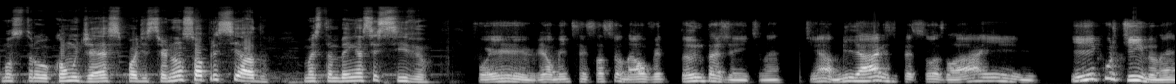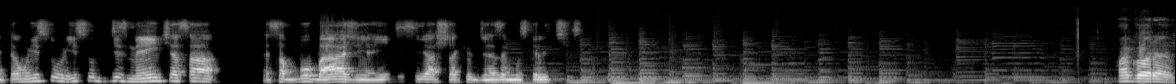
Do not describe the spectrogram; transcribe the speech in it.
mostrou como o jazz pode ser não só apreciado, mas também acessível. Foi realmente sensacional ver tanta gente, né? Tinha milhares de pessoas lá e, e curtindo, né? Então isso, isso desmente essa essa bobagem aí de se achar que o jazz é música elitista. Agora,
